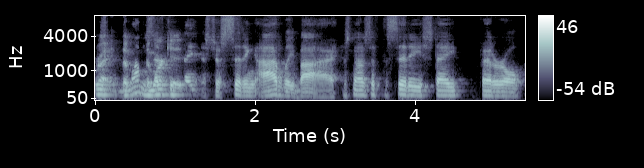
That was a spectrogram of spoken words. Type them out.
right the, the market state is just sitting idly by. It's not as if the city, state, federal,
